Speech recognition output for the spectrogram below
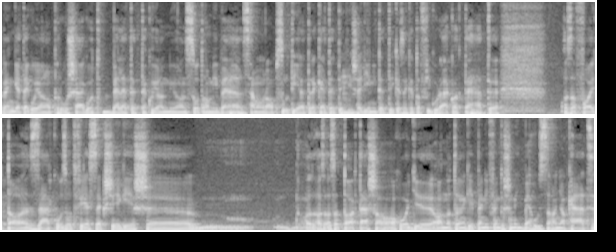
rengeteg olyan apróságot beletettek, olyan nüanszot, amivel uh-huh. számomra abszolút életre keltették uh-huh. és egyénítették ezeket a figurákat. Tehát uh-huh az a fajta zárkózott félszegség és az, az a tartása, ahogy Anna tulajdonképpen így fontosan így behúzza a nyakát,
